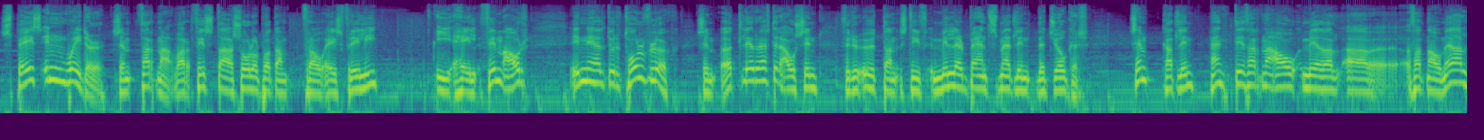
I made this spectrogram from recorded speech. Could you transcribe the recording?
Space Invader sem þarna var fyrsta sólóplótan frá Ace Frehley í heil 5 ár inniheldur 12 lög sem öll eru eftir ásinn fyrir utan Steve Miller Band smedlin The Joker sem kallinn hendi þarna á meðal uh, þarna á meðal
